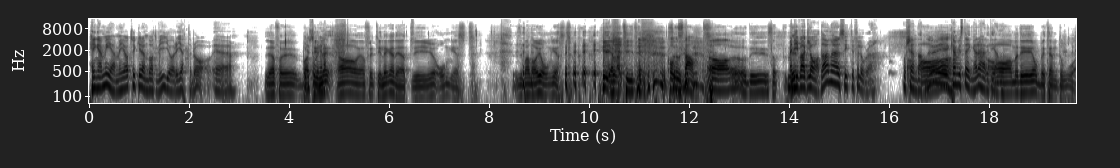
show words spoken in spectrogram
hänga med. Men jag tycker ändå att vi gör det jättebra. Eh, Jag får ju bara tillägga, ja, jag får tillägga det att vi är ju ångest. Man har ju ångest hela tiden. Konstant. Så, ja, och det så att, Men det, ni var glada när City förlorade? Och kände att Ja. nu kan vi stänga det här lite grann? Ja, men det är jobbigt ändå.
